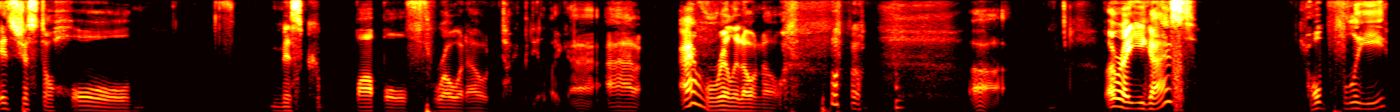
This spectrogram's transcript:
it's just a whole mis bobble, throw it out type of deal. Like I, I, I really don't know. uh, all right, you guys. Hopefully,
